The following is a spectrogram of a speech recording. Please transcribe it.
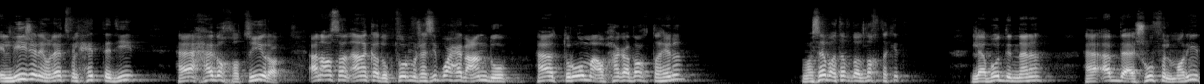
ال lesion يا ولاد في الحتة دي ها حاجة خطيرة. أنا أصلا أنا كدكتور مش هسيب واحد عنده ها trauma أو حاجة ضغطة هنا؟ وأسيبها تفضل ضغطة كده. لابد إن أنا ها أبدأ أشوف المريض.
